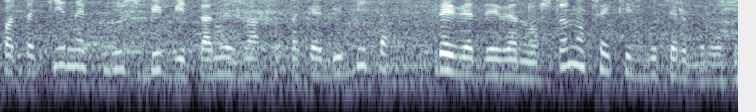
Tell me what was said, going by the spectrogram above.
пататіни, плюс бібіта. Не знаю, що таке бібіта. 9,90. Ну, це якісь бутерброди.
